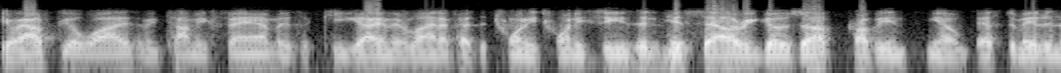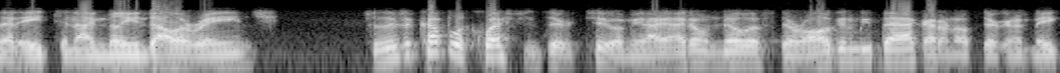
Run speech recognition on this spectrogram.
you know, outfield wise, I mean, Tommy Pham is a key guy in their lineup. Had the 2020 season. His salary goes up, probably in, you know estimated in that eight to nine million dollar range. So there's a couple of questions there too. I mean, I, I don't know if they're all going to be back. I don't know if they're going to make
